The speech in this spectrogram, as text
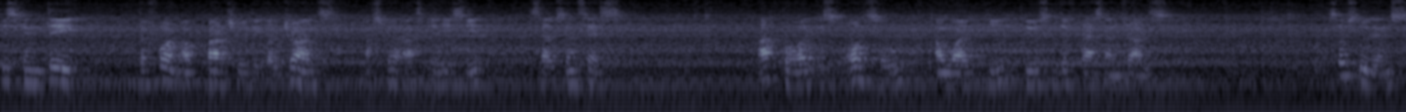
This can take the form of pharmaceutical drugs as well as illicit substances. Alcohol is also a widely used depressant drugs. So students,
